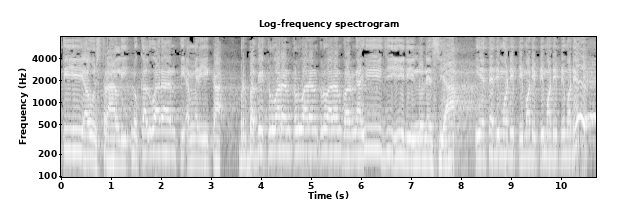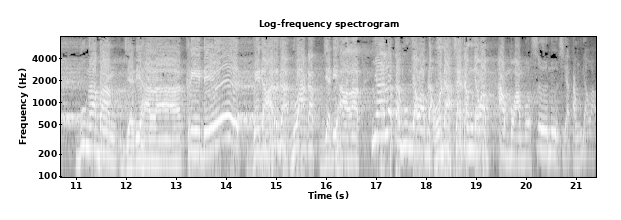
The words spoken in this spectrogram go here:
ti Australia nu kaluaran ti Amerika. Berbagai keluaran keluaran keluaran keluaran ngahiji di Indonesia dimodif dimodif dimodif dimodif. Bunga Bang jadi halal. Kredit beda harga dua akad jadi halal. Nyala tanggung jawab lah. Udah saya tanggung jawab. Ambo ambo senu saya tanggung jawab.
